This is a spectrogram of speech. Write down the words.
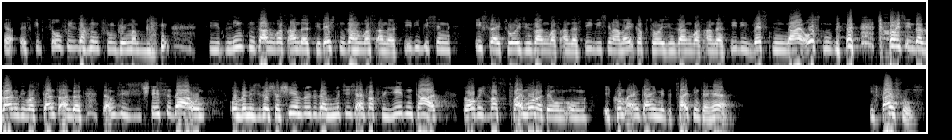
Ja, es gibt so viele Sachen, von denen man, die Linken sagen was anderes, die Rechten sagen was anderes, die, die ein bisschen Israel treu sind, sagen was anderes, die, die ein bisschen Amerika treu sind, sagen was anderes, die, die Westen, Nahe Osten treu sind, dann sagen die was ganz anderes. Dann stehst du da und, und wenn ich recherchieren würde, dann müsste ich einfach für jeden Tag, brauche ich fast zwei Monate, um, um ich komme eigentlich gar nicht mit der Zeit hinterher. Ich weiß nicht.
